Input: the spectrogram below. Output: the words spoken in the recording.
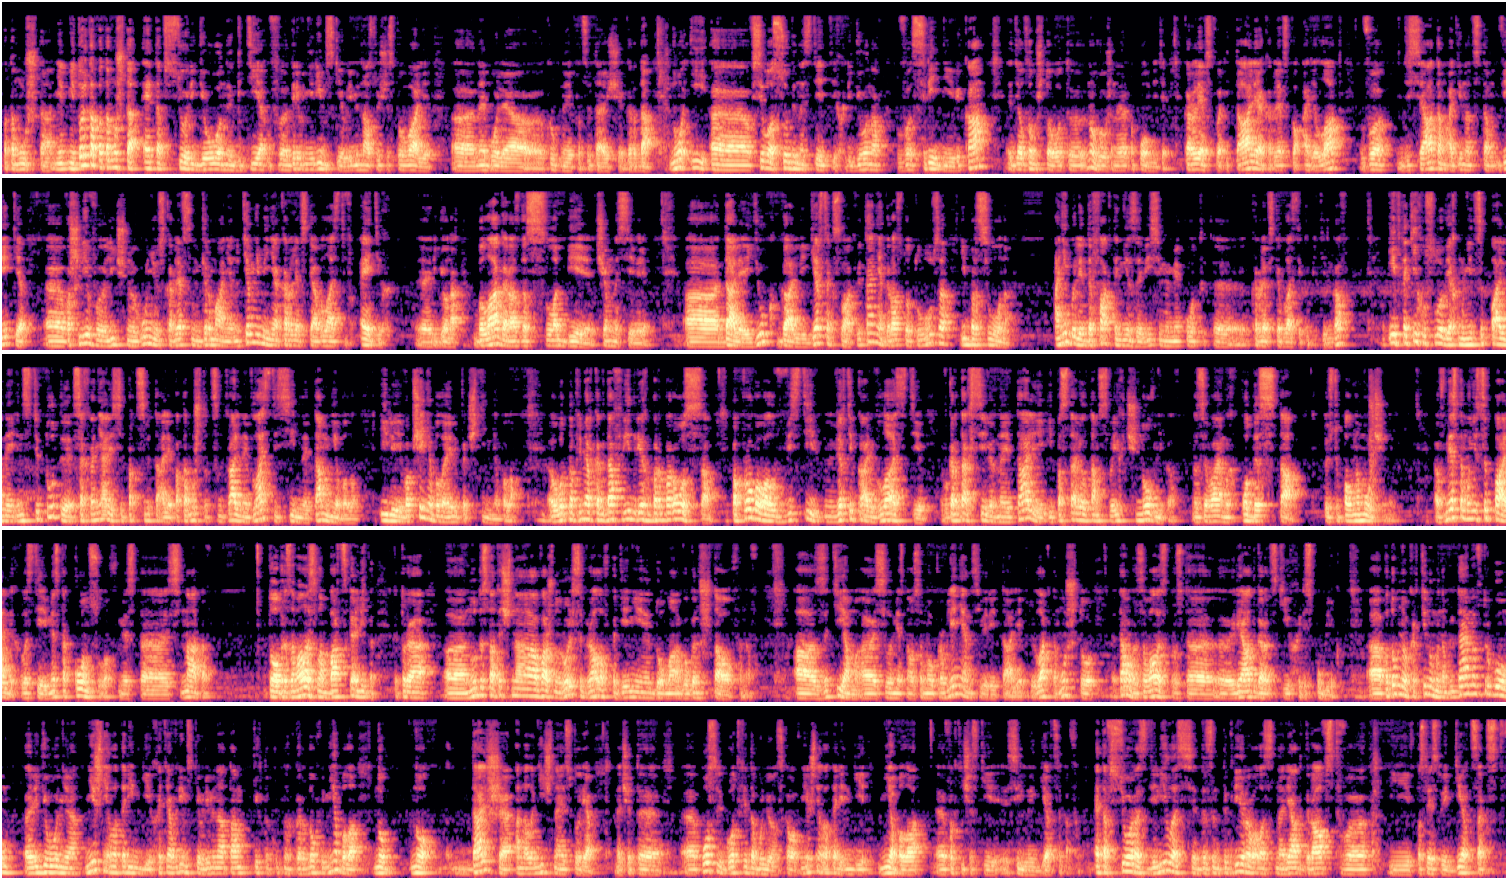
Потому что, не, не только потому что это все регионы, где в древнеримские времена существовали э, наиболее крупные процветающие города, но и э, в силу особенностей этих регионов в средние века. Дело в том, что вот, э, ну вы уже, наверное, помните, королевство Италия, королевство Арилат – в X-XI веке э, вошли в личную унию с королевством Германии. Но тем не менее королевская власть в этих э, регионах была гораздо слабее, чем на севере. А, далее юг Галлии, герцогство Аквитания, графство Тулуза и Барселона. Они были де-факто независимыми от э, королевской власти капетингов. И в таких условиях муниципальные институты сохранялись и процветали, потому что центральной власти сильной там не было. Или вообще не было, или почти не было. Вот, например, когда Фридрих Барбаросса попробовал ввести вертикаль власти в городах Северной Италии и поставил там своих чиновников, называемых подеста, то есть уполномоченных, вместо муниципальных властей, вместо консулов, вместо сенатов, то образовалась Ломбардская лига, которая э, ну, достаточно важную роль сыграла в падении дома Гогенштауфенов. А затем э, сила местного самоуправления на севере Италии привела к тому, что там образовалась просто э, ряд городских республик. А подобную картину мы наблюдаем и в другом регионе, Нижней Лотарингии, хотя в римские времена там каких-то крупных городов и не было, но, но Дальше аналогичная история. Значит, э, э, после Готфрида Бульонского в Нижней Лотарингии не было э, фактически сильных герцогов. Это все разделилось, дезинтегрировалось на ряд графств и впоследствии герцогств.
